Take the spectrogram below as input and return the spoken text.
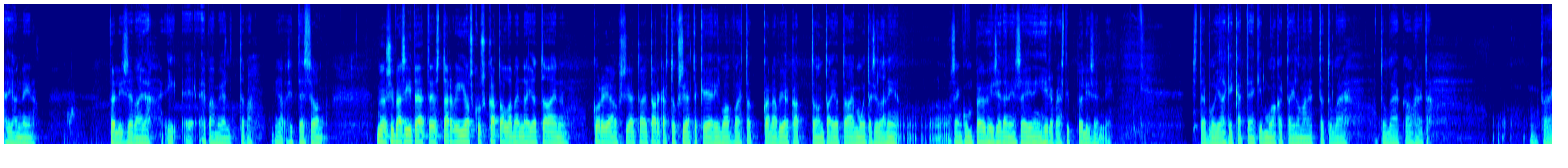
ei ole niin pölisevä ja epämiellyttävä. Ja sitten se on myös hyvä siitä, että jos tarvii joskus katolla mennä jotain korjauksia tai tarkastuksia tekee ilmanvaihtokanavia kattoon tai jotain muita sillä, niin sen kun pöyhii sieltä, niin se ei niin hirveästi pölise, niin sitä voi jälkikäteenkin muokata ilman, että tulee, tulee kauheita tai,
